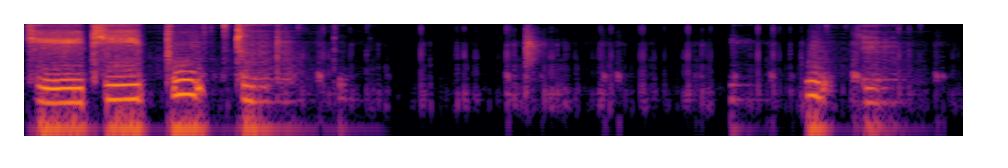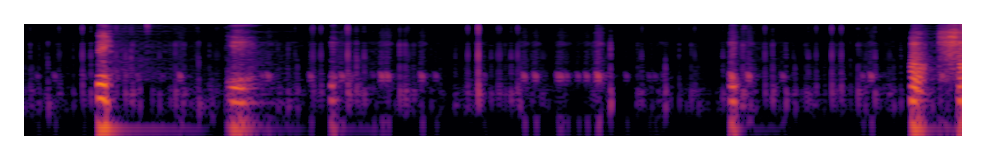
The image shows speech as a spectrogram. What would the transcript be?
ケチプトゥルトゥルトゥルトゥル โอ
